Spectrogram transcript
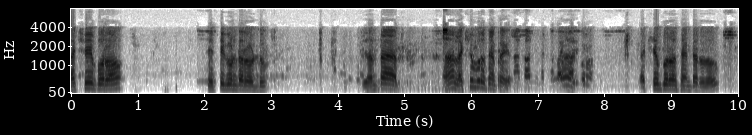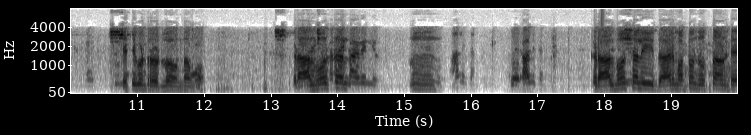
లక్ష్మీపురం చెట్టిగుంట రోడ్డు. ఇదంతా లక్ష్మీపురం సెంటర్ లక్ష్మీపురం సెంటర్ చెట్టిగుంట రోడ్లో ఉన్నాము. ఇక్కడ ఆల్మోస్ట్ ఇక్కడ ఆల్మోస్ట్ ఆల్ ఈ దారి మొత్తం చూస్తూ ఉంటే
